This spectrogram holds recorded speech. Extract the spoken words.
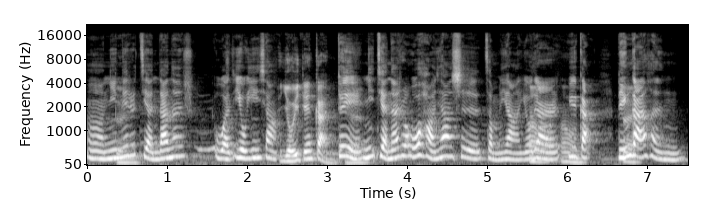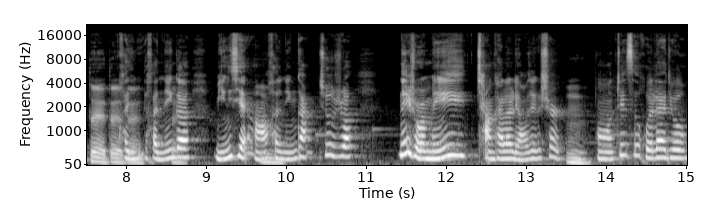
嗯，你那对。是简单的，我有印象。有一点感觉。对你简单说，我好像是怎么样，有点儿嗯嗯。预感，灵感很对对对，很很那个明显啊，嗯很灵感。就是说那时候没敞开了聊这个事儿，嗯嗯，这次回来就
